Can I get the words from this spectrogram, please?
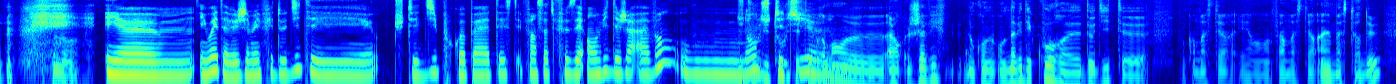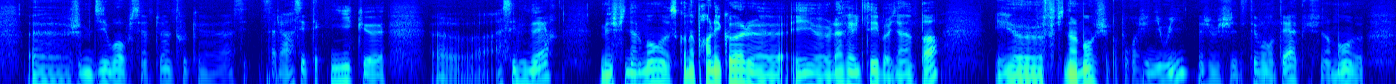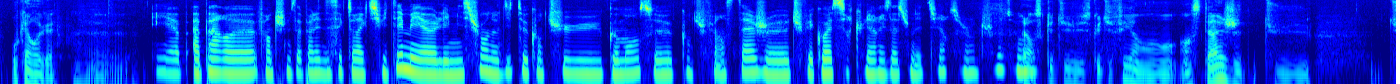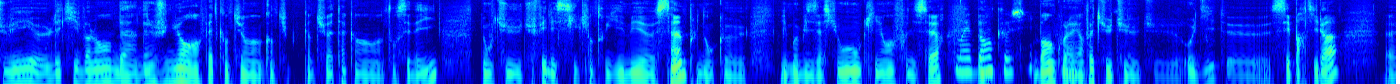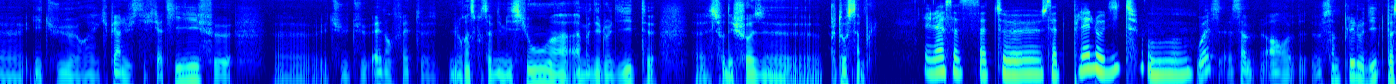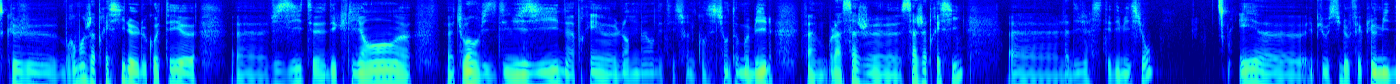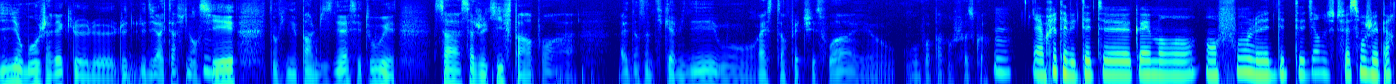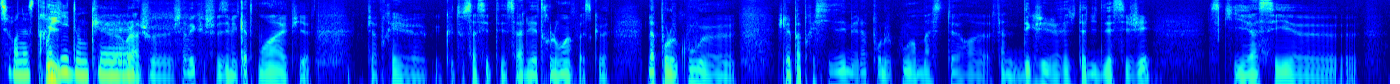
et, euh, et ouais, t'avais jamais fait d'audit et tu t'es dit pourquoi pas tester. Enfin, ça te faisait envie déjà avant ou non tout, du tout. C'était euh, vraiment. Alors, j'avais donc on, avait des cours d'audit donc en master et en enfin master 1 et master 2. je me dis waouh, c'est un peu un truc assez, ça a l'air assez technique, assez lunaire. Mais finalement, ce qu'on apprend à l'école et la réalité, bah, il y a un pas. Et euh, finalement, je sais pas pourquoi j'ai dit oui, j'étais volontaire, et puis finalement, euh, aucun regret. Euh, et à, part, enfin, tu nous as parlé des secteurs d'activité, mais les missions en audit, quand tu commences, quand tu fais un stage, tu fais quoi? Circularisation des tirs, ce genre de choses Alors, ce que tu, ce que tu fais en, en stage, tu, tu es euh, l'équivalent d'un junior en fait quand tu, quand tu, quand tu attaques en, ton CDI. Donc tu, tu, fais les cycles entre guillemets euh, simples, donc euh, immobilisation, client, fournisseur. Ouais, banque aussi. Banque, voilà. Et en fait, tu, tu, tu audites ces parties-là et tu récupères les justificatifs. Tu, tu, aides en fait le responsable d'émission à, à, mener l'audit sur des choses plutôt simples. Et là, ça, ça, te, ça te plaît l'audit ou... Ouais, ça, alors, ça me plaît l'audit parce que je, vraiment j'apprécie le, côté euh, euh, visite des clients. Euh, tu vois, on visitait une usine, après le lendemain on était sur une concession automobile. Enfin voilà, ça j'apprécie. la diversité des missions. Et, et, puis aussi le fait que le midi, on mange avec le, le, le directeur financier, mmh. donc il nous parle business et tout. Et ça, ça je kiffe par rapport à, être dans un petit cabinet où on reste en fait chez soi et on, ne voit pas grand chose quoi. Mm. Et après tu avais peut-être euh, quand même en, fond le de te dire de toute façon je vais partir en Australie donc euh, voilà je, savais que je faisais mes 4 mois et puis puis après que tout ça c'était ça allait être loin parce que là pour le coup euh, je l'ai pas précisé mais là pour le coup en master enfin dès que j'ai le résultat du DSCG ce qui est assez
